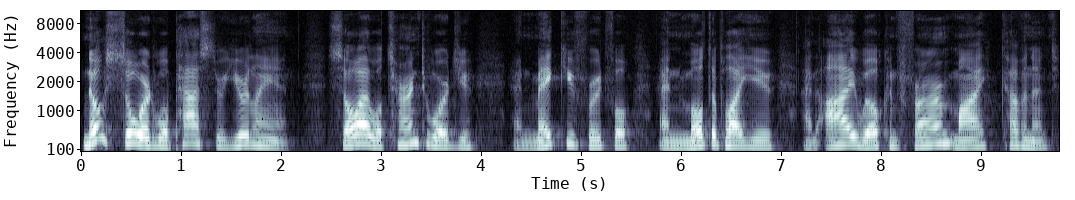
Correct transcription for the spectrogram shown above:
No sword will pass through your land. So I will turn toward you and make you fruitful and multiply you, and I will confirm my covenant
